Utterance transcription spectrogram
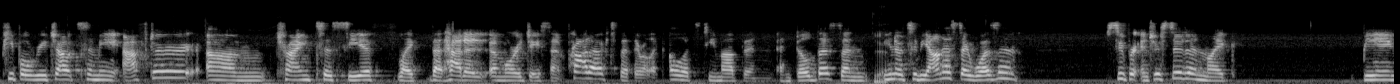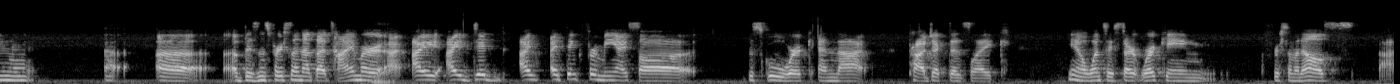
people reach out to me after um, trying to see if like that had a, a, more adjacent product that they were like oh let's team up and, and build this and yeah. you know to be honest i wasn't super interested in like being a, a, a business person at that time or yeah. I, I, I did I, I think for me i saw the schoolwork and that project as like you know once i start working for someone else uh,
